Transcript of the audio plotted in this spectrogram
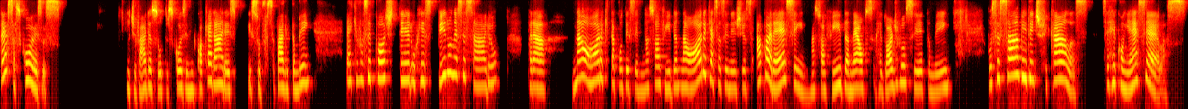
dessas coisas, e de várias outras coisas, em qualquer área, isso vale também, é que você pode ter o respiro necessário para, na hora que está acontecendo na sua vida, na hora que essas energias aparecem na sua vida, né, ao redor de você também, você sabe identificá-las, você reconhece elas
